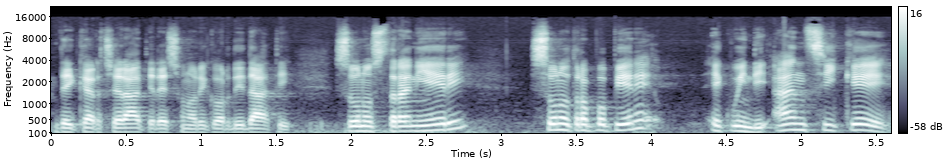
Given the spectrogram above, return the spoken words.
dei carcerati, adesso non ricordo i dati, sono stranieri, sono troppo piene e quindi anziché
